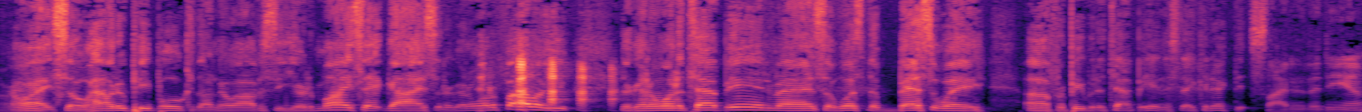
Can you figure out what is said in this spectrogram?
All right. All right. So how do people? Because I know obviously you're the mindset guy, so they're going to want to follow you. They're going to want to tap in, man. So what's the best way uh, for people to tap in and stay connected? Slide into the DMs.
